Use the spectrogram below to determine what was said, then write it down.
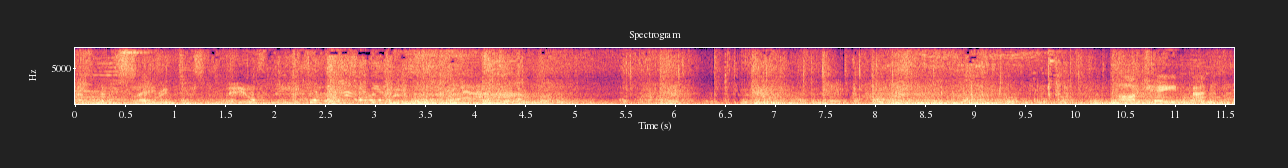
Has been slain. Arcane manifest.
